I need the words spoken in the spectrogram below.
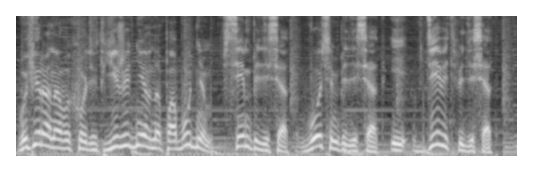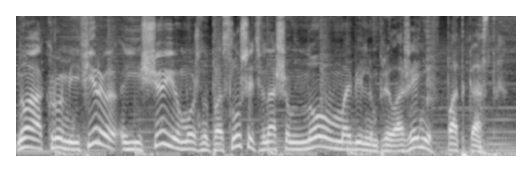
в эфир она выходит ежедневно по будням в 7.50, в 8.50 и в 9.50. Ну а кроме эфира, еще ее можно послушать в нашем новом мобильном приложении в подкастах.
